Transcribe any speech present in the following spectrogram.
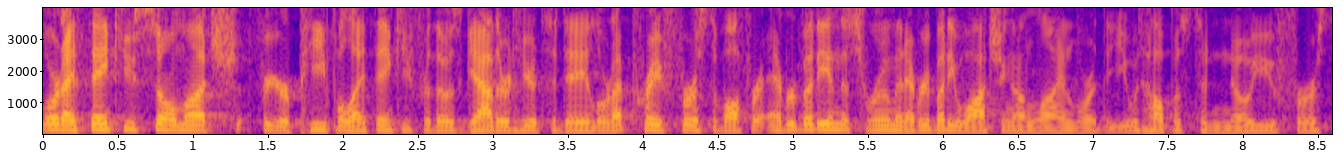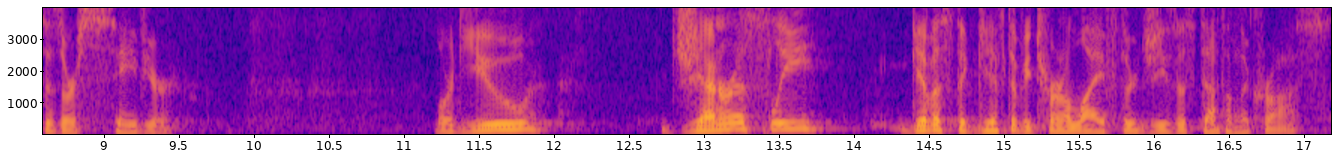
Lord, I thank you so much for your people. I thank you for those gathered here today. Lord, I pray first of all for everybody in this room and everybody watching online, Lord, that you would help us to know you first as our Savior. Lord, you generously give us the gift of eternal life through Jesus' death on the cross.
